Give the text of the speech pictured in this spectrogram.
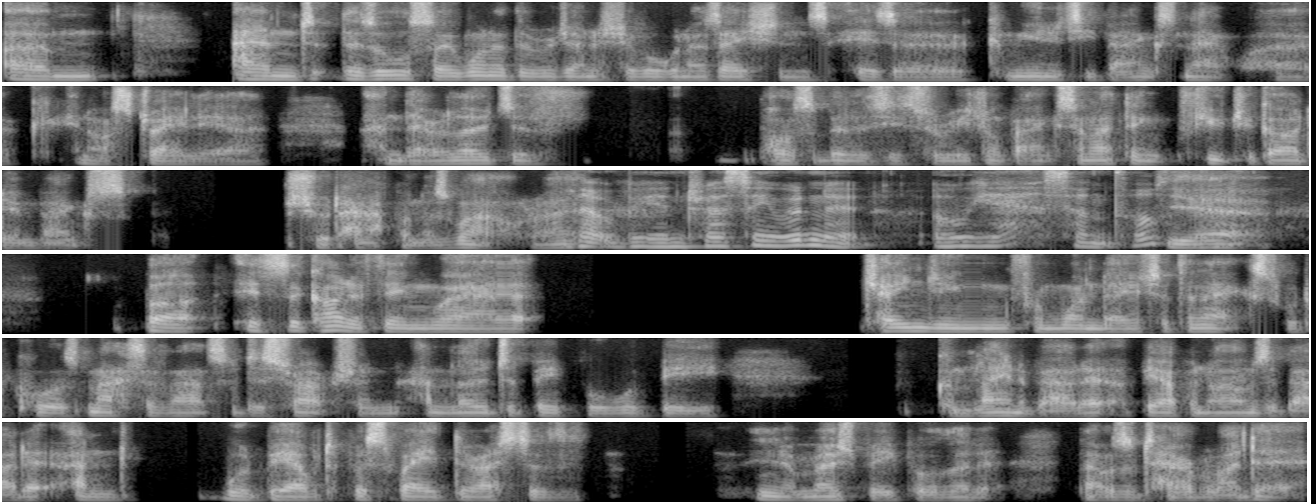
Um, and there's also one of the regenerative organizations is a community banks network in Australia, and there are loads of possibilities for regional banks. And I think future guardian banks should happen as well, right? That would be interesting, wouldn't it? Oh yes, fantastic. Yeah. But it's the kind of thing where changing from one day to the next would cause massive amounts of disruption and loads of people would be complain about it, be up in arms about it, and would be able to persuade the rest of you know most people that it, that was a terrible idea.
